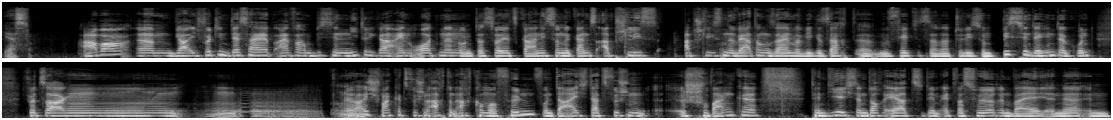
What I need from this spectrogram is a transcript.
Yes. Aber ähm, ja, ich würde ihn deshalb einfach ein bisschen niedriger einordnen und das soll jetzt gar nicht so eine ganz abschließ abschließende Wertung sein, weil wie gesagt, äh, mir fehlt jetzt da natürlich so ein bisschen der Hintergrund. Ich würde sagen, mm, ja, ich schwanke zwischen 8 und 8,5 und da ich dazwischen äh, schwanke, tendiere ich dann doch eher zu dem etwas höheren, weil äh, ne, in,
